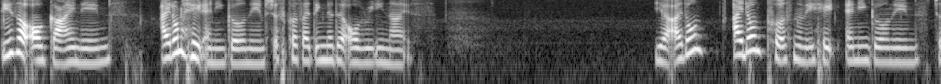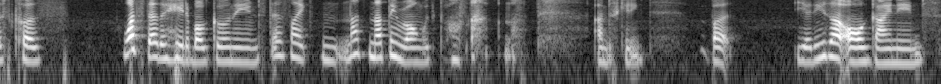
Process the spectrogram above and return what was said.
these are all guy names. I don't hate any girl names just cuz I think that they're all really nice. Yeah, I don't I don't personally hate any girl names just cuz what's there to hate about girl names? There's like not nothing wrong with girls. no, I'm just kidding. But yeah, these are all guy names.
